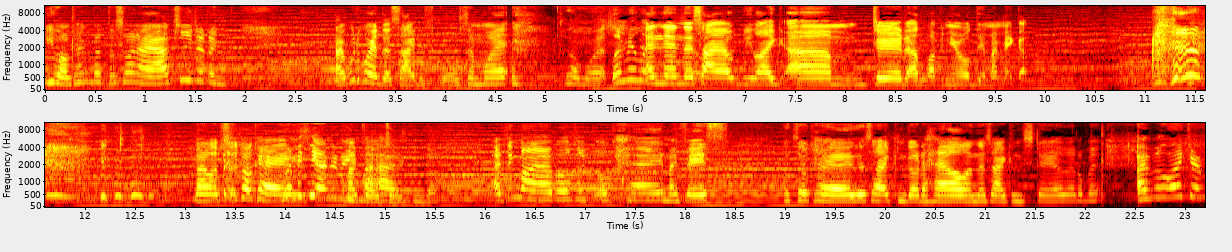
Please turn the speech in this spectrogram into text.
Eva, I'm talking about this one. I actually did a. I would wear this side of school somewhat. Somewhat. Let me look. And then this side I would be like, um, did 11 year old do my makeup? my lipstick okay. Let me see underneath my my eyes. can go. I think my eyebrows look okay. My face looks okay. This side can go to hell, and this side can stay a little bit. I feel like I'm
